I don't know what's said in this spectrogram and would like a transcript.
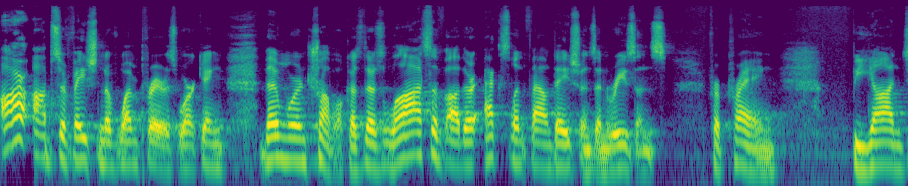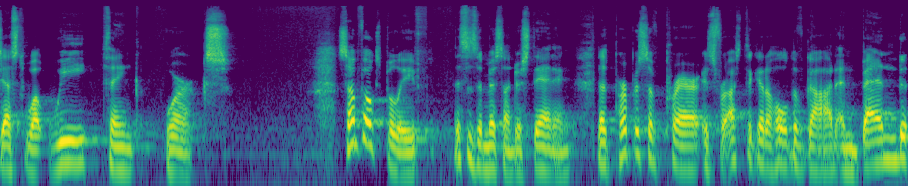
our observation of when prayer is working, then we're in trouble because there's lots of other excellent foundations and reasons for praying beyond just what we think works. Some folks believe, this is a misunderstanding, that the purpose of prayer is for us to get a hold of God and bend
